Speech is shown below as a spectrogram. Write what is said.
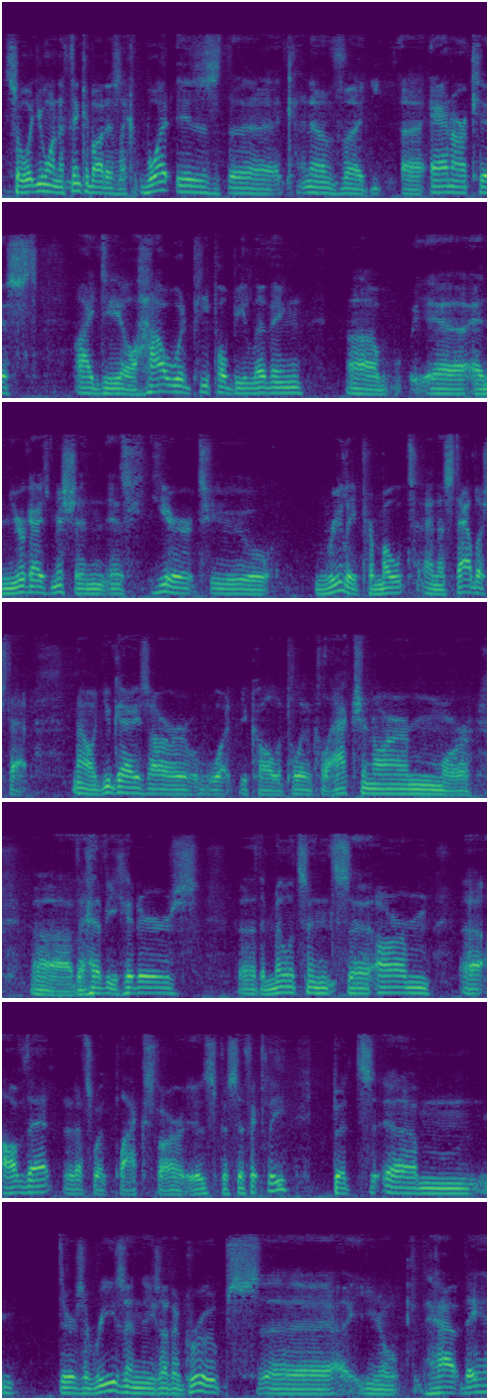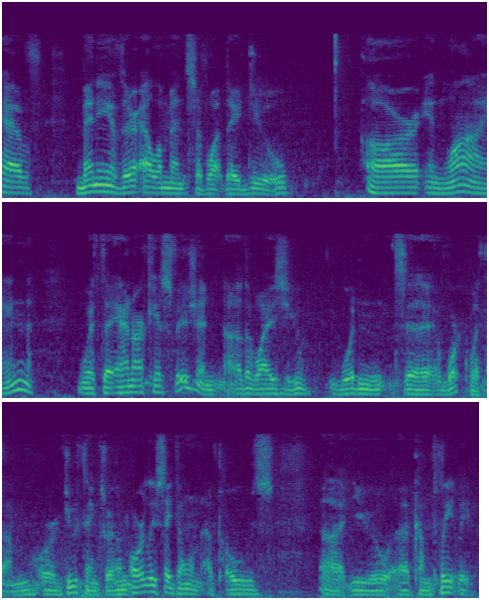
so what you want to think about is like, what is the kind of uh, uh, anarchist ideal? How would people be living? Uh, and your guys' mission is here to really promote and establish that. Now, you guys are what you call a political action arm or uh, the heavy hitters, uh, the militant uh, arm uh, of that. That's what Black Star is specifically. But um, there's a reason these other groups, uh, you know, have they have many of their elements of what they do are in line with the anarchist vision. Otherwise, you wouldn't uh, work with them or do things with them, or at least they don't oppose uh, you uh, completely.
